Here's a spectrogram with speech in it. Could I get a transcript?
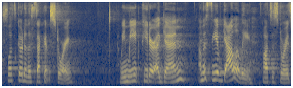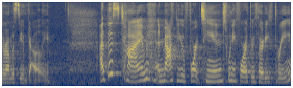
So let's go to the second story. We meet Peter again on the Sea of Galilee. Lots of stories around the Sea of Galilee. At this time, in Matthew 14, 24 through 33,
